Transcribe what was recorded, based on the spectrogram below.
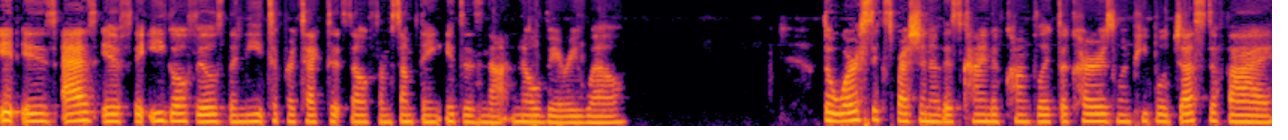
It is as if the ego feels the need to protect itself from something it does not know very well. The worst expression of this kind of conflict occurs when people justify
